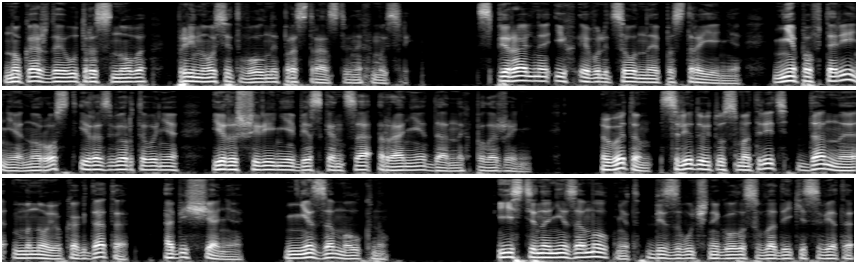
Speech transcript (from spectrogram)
но каждое утро снова приносит волны пространственных мыслей. Спиральное их эволюционное построение, не повторение, но рост и развертывание и расширение без конца ранее данных положений. В этом следует усмотреть данное мною когда-то обещание «не замолкну». Истина не замолкнет, беззвучный голос владыки света,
